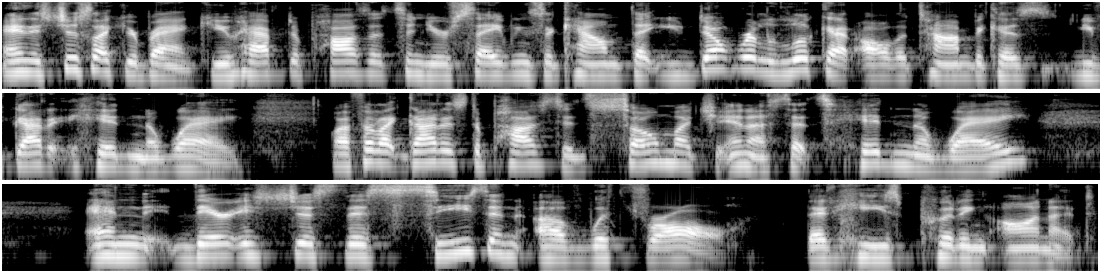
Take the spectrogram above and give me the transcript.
And it's just like your bank. You have deposits in your savings account that you don't really look at all the time because you've got it hidden away. Well, I feel like God has deposited so much in us that's hidden away. And there is just this season of withdrawal that he's putting on it,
